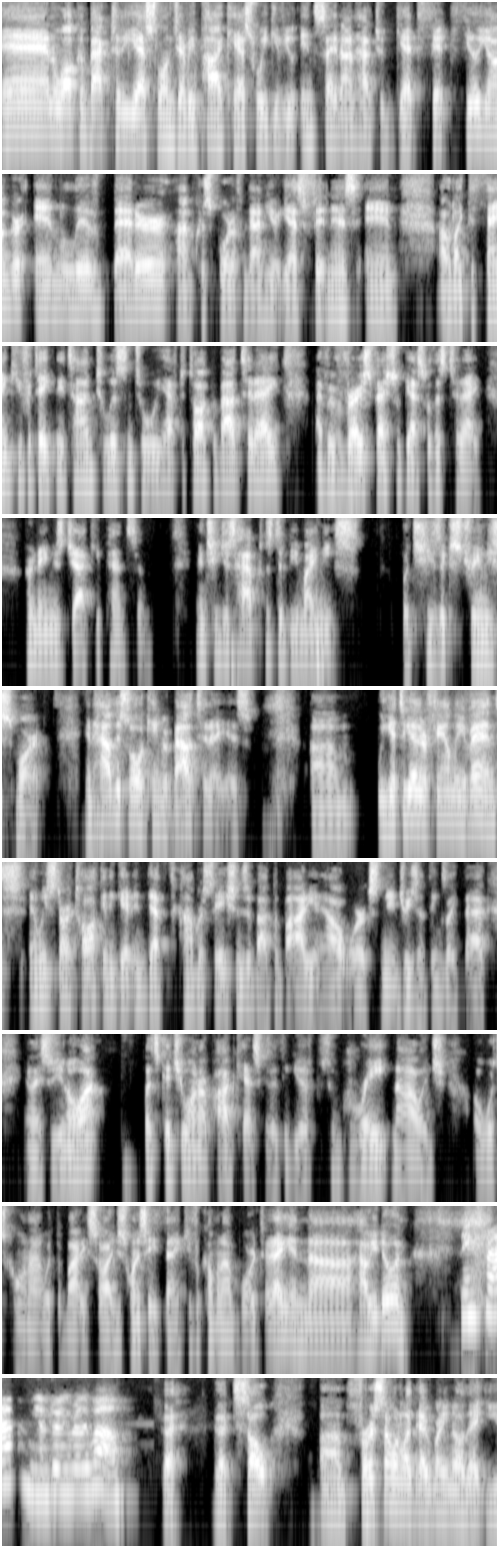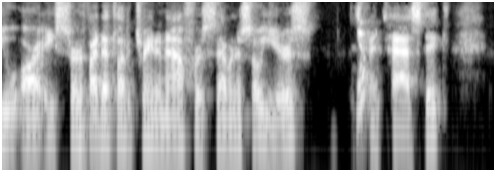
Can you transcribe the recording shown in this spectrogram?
And welcome back to the Yes Longevity Podcast, where we give you insight on how to get fit, feel younger, and live better. I'm Chris Porter from down here at Yes Fitness, and I would like to thank you for taking the time to listen to what we have to talk about today. I have a very special guest with us today. Her name is Jackie Penson, and she just happens to be my niece, but she's extremely smart. And how this all came about today is um, we get together at family events and we start talking and get in-depth conversations about the body and how it works and injuries and things like that. And i said you know what? Let's get you on our podcast because i think you have some great knowledge of what's going on with the body. So i just want to say thank you for coming on board today and uh, how are you doing? Thanks for having me. I'm doing really well. Good good. So um, first i want to let everybody know that you are a certified athletic trainer now for seven or so years. It's yep. fantastic.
